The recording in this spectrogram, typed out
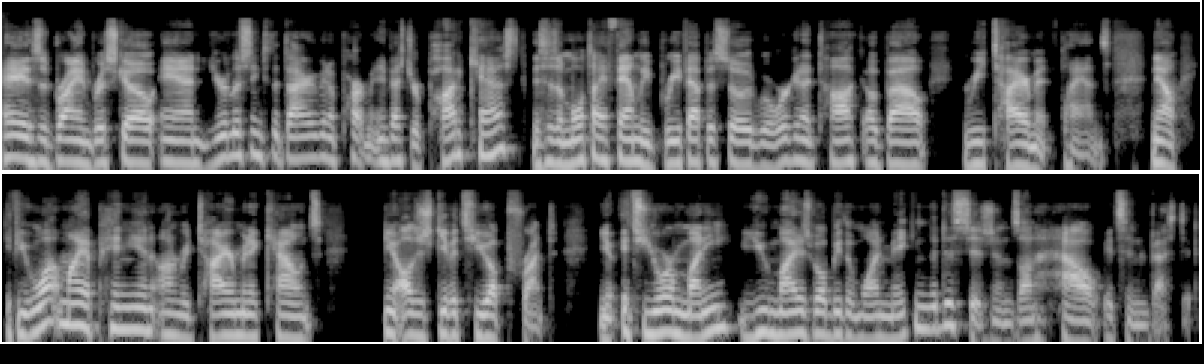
Hey, this is Brian Briscoe, and you're listening to the Diary of an Apartment Investor podcast. This is a multifamily brief episode where we're going to talk about retirement plans. Now, if you want my opinion on retirement accounts, you know, I'll just give it to you up front you know it's your money. You might as well be the one making the decisions on how it's invested.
